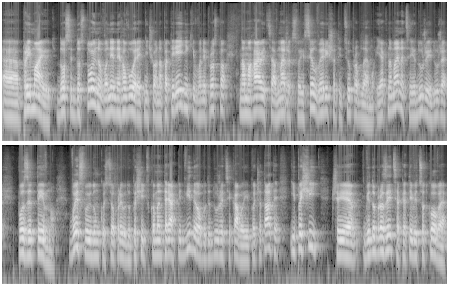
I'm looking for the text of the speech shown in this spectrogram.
е, приймають досить достойно. Вони не говорять нічого на попередників, вони просто намагаються в межах своїх сил вирішити цю проблему. І як на мене, це є дуже і дуже позитивно. Ви свою думку з цього приводу пишіть в коментарях під відео, буде дуже цікаво її почитати. І пишіть, чи відобразиться 5%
